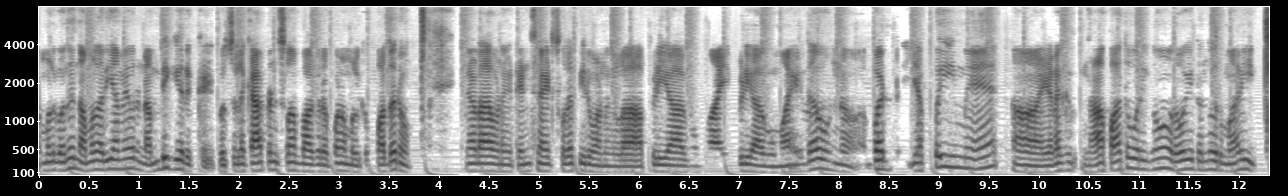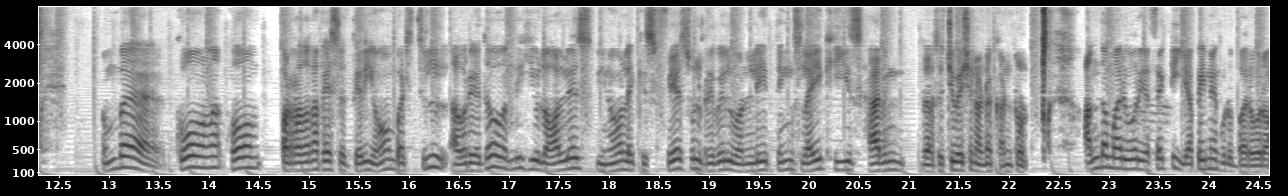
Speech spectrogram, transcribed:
நம்மளுக்கு வந்து நம்மள அறியாமே ஒரு நம்பிக்கை இருக்கு. இப்போ சில கேப்டன்ஸ் எல்லாம் பாக்குறப்போ நம்மளுக்கு பதறும். என்னடா அவனுக்கு டென்ஷன் ஆயிட்டு சொதப்பிடுவானுங்களா? அப்படி ஆகுமா? இப்படி ஆகுமா? ஏதோ ஒண்ணு. பட் எப்பயுமே எனக்கு நான் பார்த்த வரைக்கும் ரோஹித் வந்து ஒரு மாதிரி ரொம்ப கோவம்லாம் கோவம் படுறதெல்லாம் ஃபேஸ்ல தெரியும். பட் ஸ்டில் அவர் ஏதோ வந்து he will always you know like his face will reveal only things like he is having the situation under control அந்த மாதிரி ஒரு எஃபெக்ட் எப்பயுமே கொடுப்பாரு. ஒரு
